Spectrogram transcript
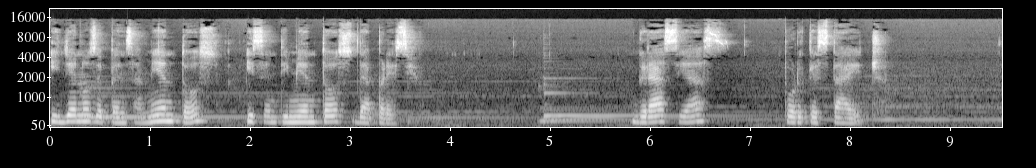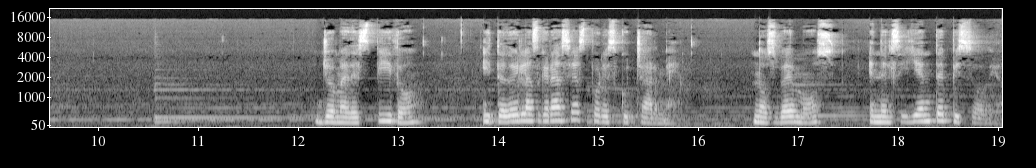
y llenos de pensamientos y sentimientos de aprecio. Gracias porque está hecho. Yo me despido y te doy las gracias por escucharme. Nos vemos en el siguiente episodio.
